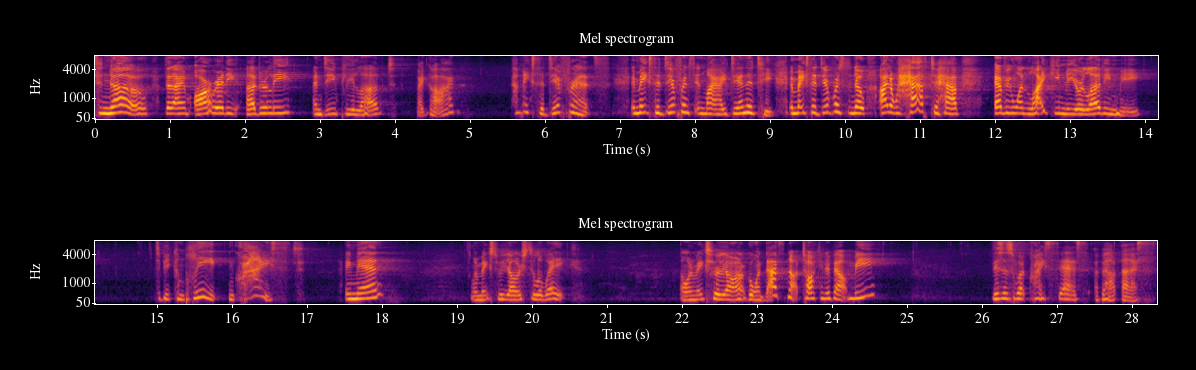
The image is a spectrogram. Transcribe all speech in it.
to know that I am already utterly and deeply loved by God, that makes a difference. It makes a difference in my identity. It makes a difference to know I don't have to have everyone liking me or loving me to be complete in Christ. Amen? I want to make sure y'all are still awake. I want to make sure y'all aren't going, that's not talking about me. This is what Christ says about us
